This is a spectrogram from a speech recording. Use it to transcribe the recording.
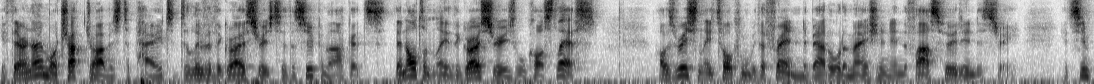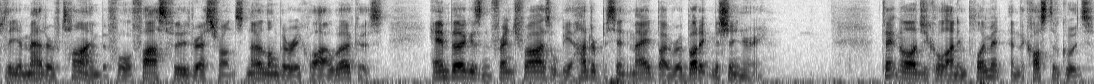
If there are no more truck drivers to pay to deliver the groceries to the supermarkets, then ultimately the groceries will cost less. I was recently talking with a friend about automation in the fast food industry. It's simply a matter of time before fast food restaurants no longer require workers, Hamburgers and french fries will be 100% made by robotic machinery. Technological unemployment and the cost of goods.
